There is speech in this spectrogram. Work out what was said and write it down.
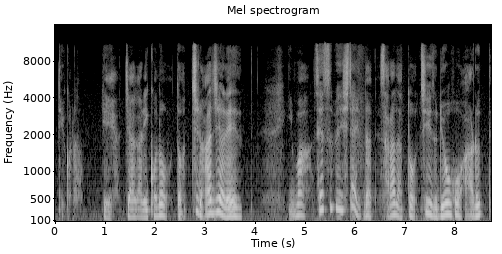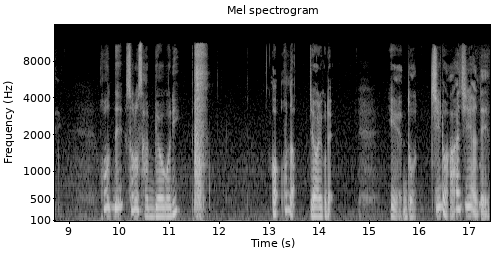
って言うから。いやいや、じゃがりこのどっちの味やねん。今、説明したいんな。サラダとチーズ両方あるって。ほんで、その3秒後に、あ、ほんな、じゃがりこで。いや、どっちの味やねんって。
